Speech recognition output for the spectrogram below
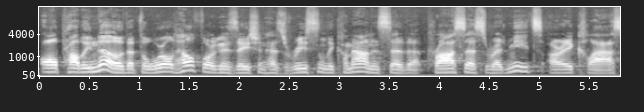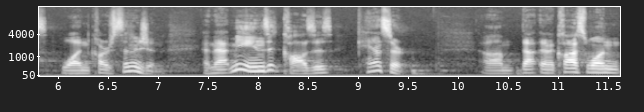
all probably know that the World Health Organization has recently come out and said that processed red meats are a class one carcinogen. And that means it causes cancer. Um, that, and a class one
